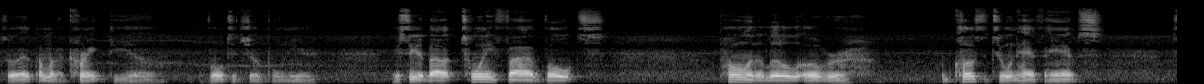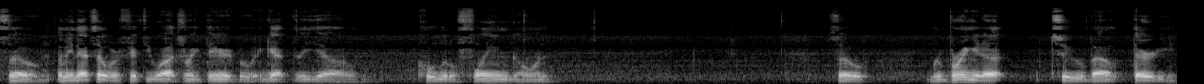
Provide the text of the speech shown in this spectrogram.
so I'm going to crank the uh, voltage up on here. You see about 25 volts pulling a little over close to two and a half amps. So, I mean, that's over 50 watts right there, but we got the uh, cool little flame going. So, I'm going to bring it up to about 30.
